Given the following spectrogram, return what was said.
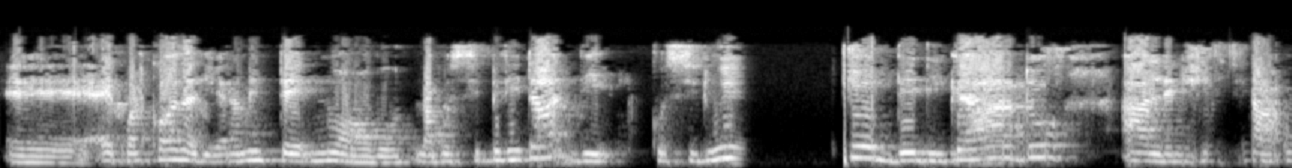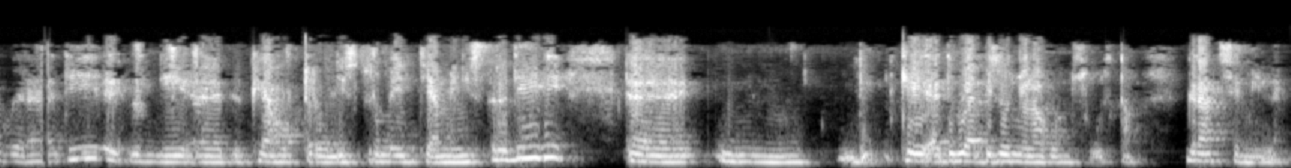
eh, è qualcosa di veramente nuovo, la possibilità di costituire dedicato alle necessità operative, quindi eh, più che altro gli strumenti amministrativi eh, mh, che, di cui ha bisogno la consulta. Grazie mille.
